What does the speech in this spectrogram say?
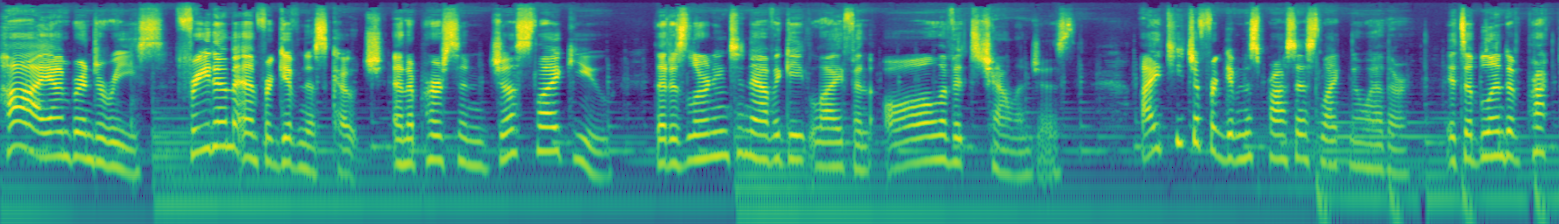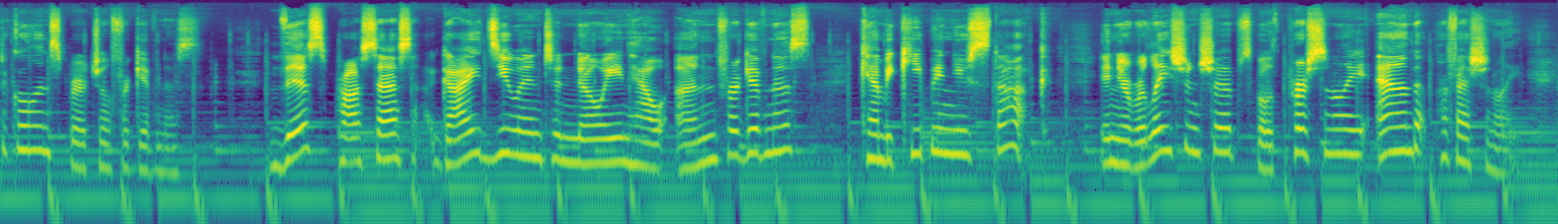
Hi, I'm Brenda Reiss, freedom and forgiveness coach, and a person just like you that is learning to navigate life and all of its challenges. I teach a forgiveness process like no other. It's a blend of practical and spiritual forgiveness. This process guides you into knowing how unforgiveness can be keeping you stuck in your relationships, both personally and professionally,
